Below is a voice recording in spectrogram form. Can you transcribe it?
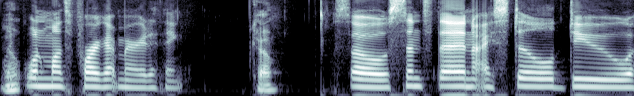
Like Yep. one month before I got married, I think. Okay. So since then, I still do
